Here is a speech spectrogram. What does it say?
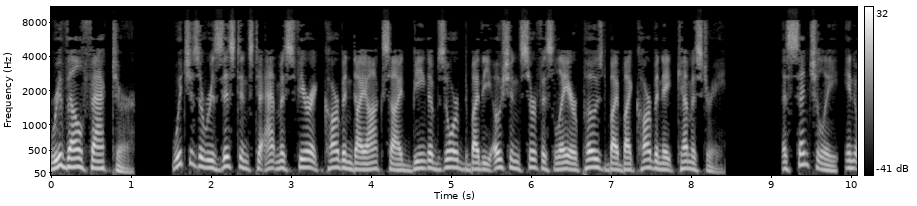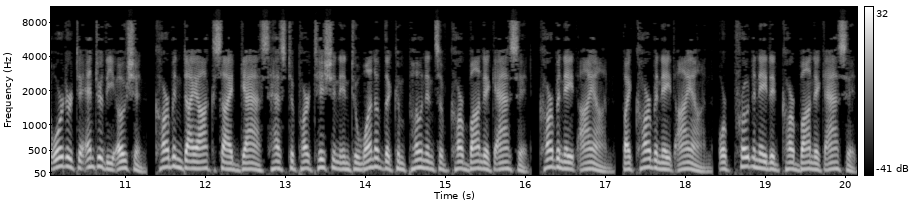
Revelle factor, which is a resistance to atmospheric carbon dioxide being absorbed by the ocean surface layer posed by bicarbonate chemistry. Essentially, in order to enter the ocean, carbon dioxide gas has to partition into one of the components of carbonic acid, carbonate ion, bicarbonate ion, or protonated carbonic acid,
